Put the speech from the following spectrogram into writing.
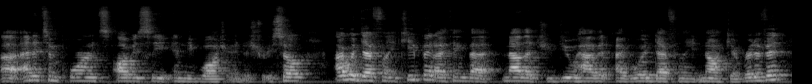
uh, and its importance, obviously, in the watch industry. So I would definitely keep it. I think that now that you do have it, I would definitely not get rid of it.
